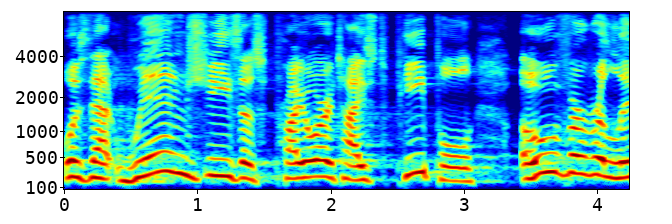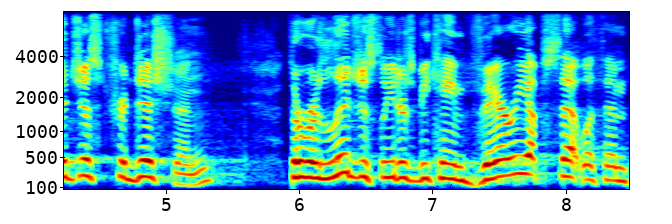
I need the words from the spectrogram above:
was that when Jesus prioritized people over religious tradition, the religious leaders became very upset with him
